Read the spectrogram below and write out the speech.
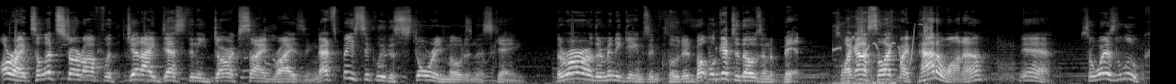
Alright, so let's start off with Jedi Destiny Dark Side Rising. That's basically the story mode in this game. There are other minigames included, but we'll get to those in a bit. So I gotta select my Padawan, huh? Yeah. So where's Luke?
